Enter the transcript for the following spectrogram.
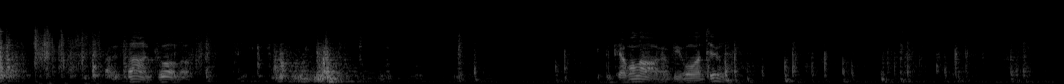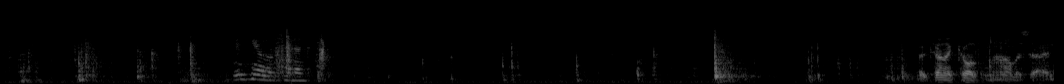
I found Korvo. You can come along if you want to. In here, Lieutenant. Lieutenant Colton, homicide.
